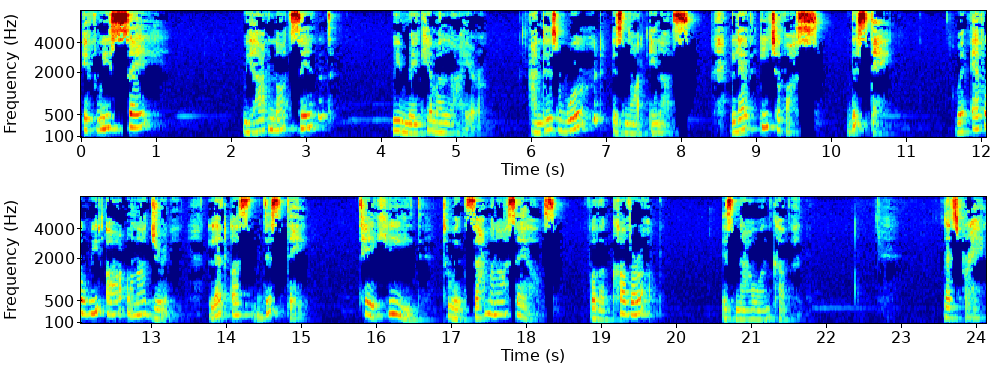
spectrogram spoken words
if we say we have not sinned, we make him a liar, and his word is not in us. Let each of us this day, wherever we are on our journey, let us this day take heed to examine ourselves, for the cover up is now uncovered. Let's pray.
